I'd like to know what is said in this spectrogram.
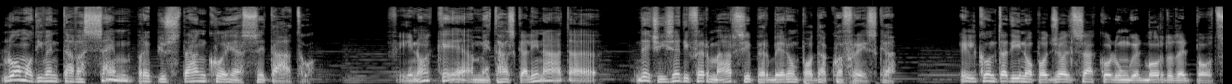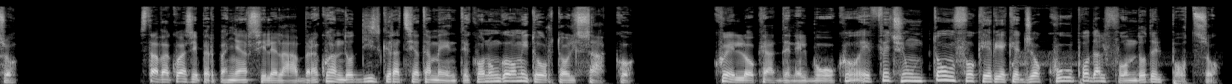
l'uomo diventava sempre più stanco e assetato. Fino a che, a metà scalinata, decise di fermarsi per bere un po' d'acqua fresca. Il contadino poggiò il sacco lungo il bordo del pozzo Stava quasi per bagnarsi le labbra quando disgraziatamente con un gomito urtò il sacco. Quello cadde nel buco e fece un tonfo che riecheggiò cupo dal fondo del pozzo.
